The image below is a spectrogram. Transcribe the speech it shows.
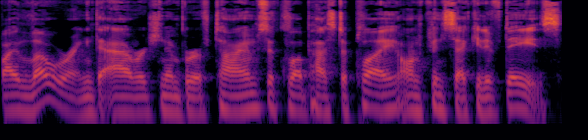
by lowering the average number of times a club has to play on consecutive days.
